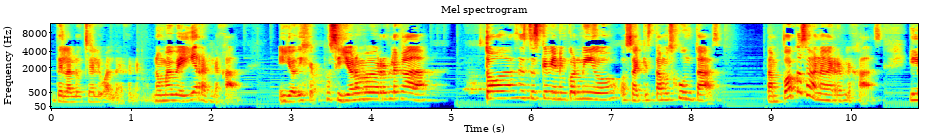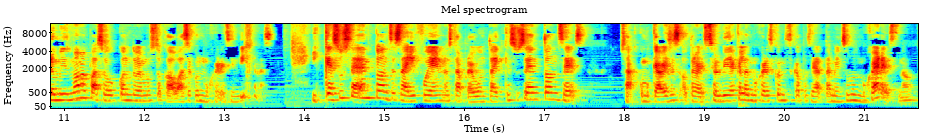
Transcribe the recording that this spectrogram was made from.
de la lucha de la igualdad de género, no me veía reflejada. Y yo dije, pues si yo no me veo reflejada, todas estas que vienen conmigo, o sea, que estamos juntas, tampoco se van a ver reflejadas. Y lo mismo me pasó cuando hemos tocado base con mujeres indígenas. ¿Y qué sucede entonces? Ahí fue nuestra pregunta. ¿Y qué sucede entonces? O sea, como que a veces otra vez se olvida que las mujeres con discapacidad también somos mujeres, ¿no?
